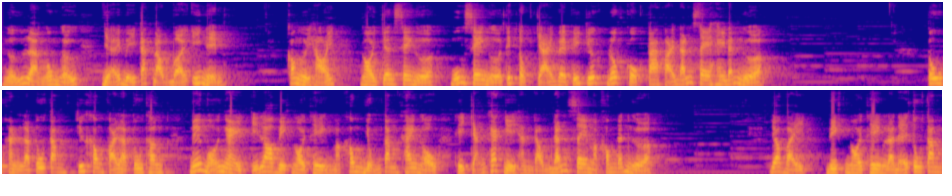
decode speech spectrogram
ngữ là ngôn ngữ, dễ bị tác động bởi ý niệm. Có người hỏi, ngồi trên xe ngựa, muốn xe ngựa tiếp tục chạy về phía trước, rốt cuộc ta phải đánh xe hay đánh ngựa? Tu hành là tu tâm, chứ không phải là tu thân. Nếu mỗi ngày chỉ lo việc ngồi thiền mà không dụng tâm khai ngộ, thì chẳng khác gì hành động đánh xe mà không đánh ngựa. Do vậy, việc ngồi thiền là để tu tâm.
